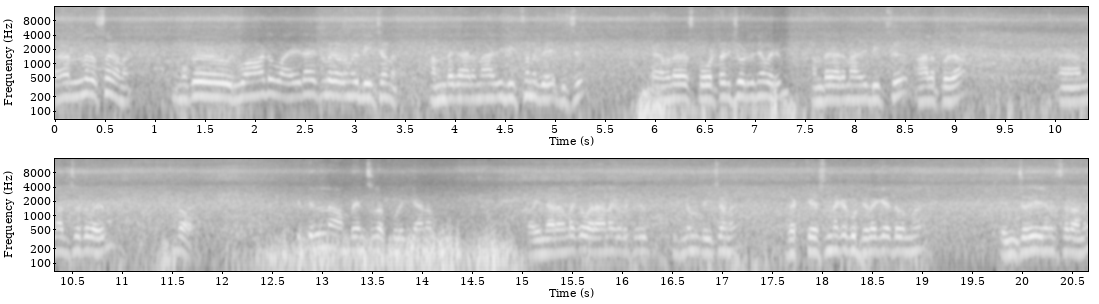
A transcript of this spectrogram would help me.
നല്ല രസമാണ്. നമുക്ക് ഒരുപാട് വൈഡായിട്ടുള്ള കിടക്കുന്ന ബീച്ചാണ് അന്ധകാരനാഴി ബീച്ചാണ് ബീച്ച് നമ്മുടെ സ്പോട്ട് അടിച്ചു കൊടുത്തു വരും. അന്ധകാരനാഴി ബീച്ച് ആലപ്പുഴ. അടിച്ചിട്ട് വരും. കേട്ടോ കിട്ടിലിന് ആംബുലൻസിലോ കുളിക്കാനും വൈകുന്നേരങ്ങളൊക്കെ വരാനൊക്കെ പറ്റിയ കിട്ടിലും ബീച്ചാണ് വെക്കേഷനൊക്കെ കുട്ടികളൊക്കെ ആയിട്ട് വന്ന് എൻജോയ് ചെയ്യുന്ന സ്ഥലമാണ്.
